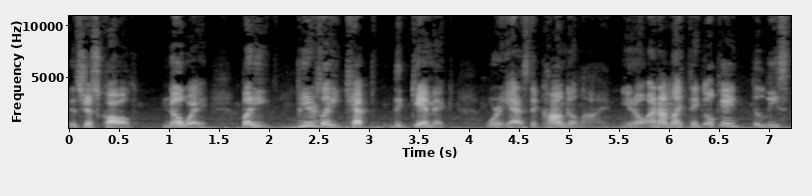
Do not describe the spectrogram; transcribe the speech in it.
It's just called No Way. But he appears like he kept the gimmick where he has the conga line, you know, and I'm like thinking, okay, at least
